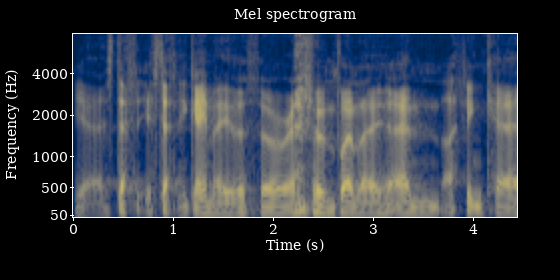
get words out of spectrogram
Yeah, it's definitely it's definitely game over for uh, for Mbeumo. Um, I think, uh,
